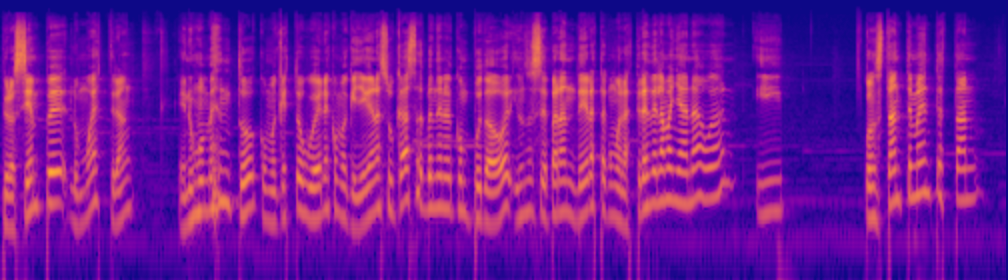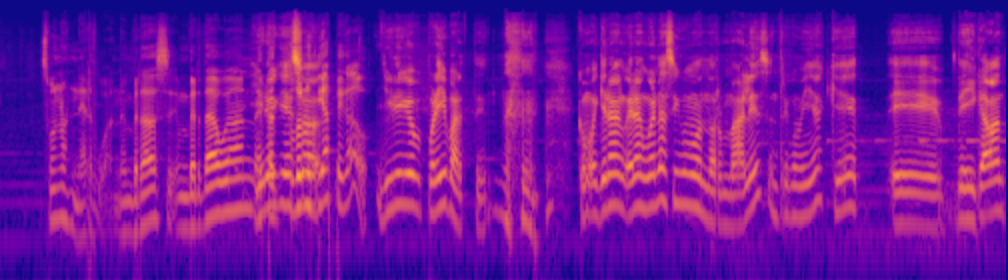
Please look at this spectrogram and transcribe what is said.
Pero siempre lo muestran en un momento como que estos weones como que llegan a su casa, prenden el computador y no se separan de él hasta como las 3 de la mañana, weón. Y constantemente están... Son unos nerds, weón. En verdad, en verdad weón, Yo están todos los eso- días pegados. Yo creo que por ahí parte. como que eran, eran buenas así como normales, entre comillas, que eh, dedicaban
